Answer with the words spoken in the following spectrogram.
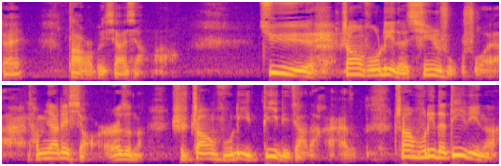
哎，大伙别瞎想啊。据张福利的亲属说呀，他们家这小儿子呢是张福利弟弟家的孩子。张福利的弟弟呢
